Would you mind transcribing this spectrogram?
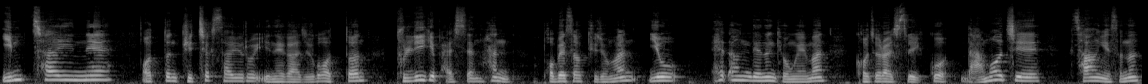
임차인의 어떤 귀책 사유로 인해 가지고 어떤 불이익이 발생한 법에서 규정한 이 해당되는 경우에만 거절할 수 있고 나머지 사항에서는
